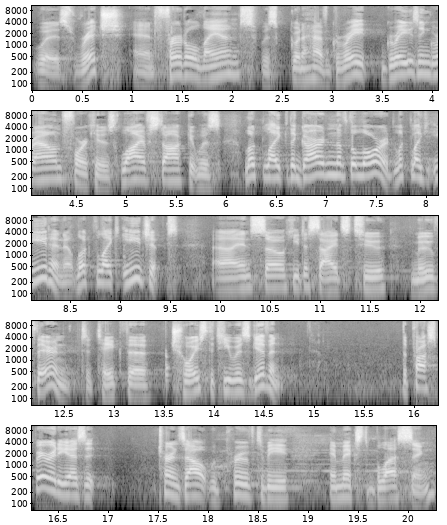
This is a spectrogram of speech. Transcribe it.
was rich and fertile land, was going to have great grazing ground for his livestock. It was, looked like the garden of the Lord, looked like Eden, it looked like Egypt. Uh, and so he decides to move there and to take the choice that he was given. The prosperity, as it turns out, would prove to be a mixed blessing.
